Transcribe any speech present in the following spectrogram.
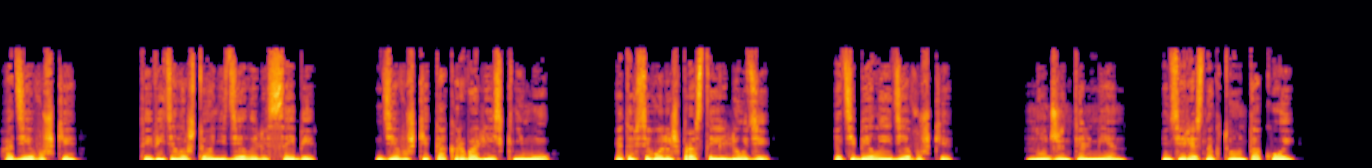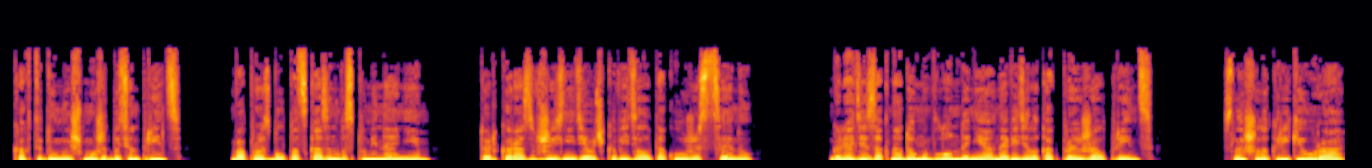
А девушки? Ты видела, что они делали, Сэби? Девушки так рвались к нему. Это всего лишь простые люди. Эти белые девушки. Но джентльмен. Интересно, кто он такой? Как ты думаешь, может быть, он принц? Вопрос был подсказан воспоминанием. Только раз в жизни девочка видела такую же сцену. Глядя из окна дома в Лондоне, она видела, как проезжал принц. Слышала крики «Ура!»,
